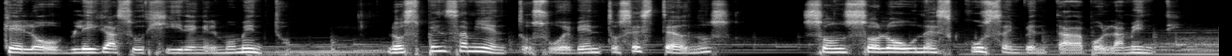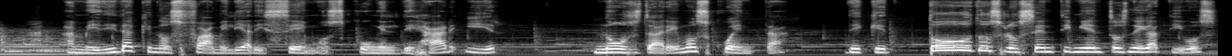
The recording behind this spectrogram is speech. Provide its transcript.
que lo obliga a surgir en el momento. Los pensamientos o eventos externos son solo una excusa inventada por la mente. A medida que nos familiaricemos con el dejar ir, nos daremos cuenta de que todos los sentimientos negativos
